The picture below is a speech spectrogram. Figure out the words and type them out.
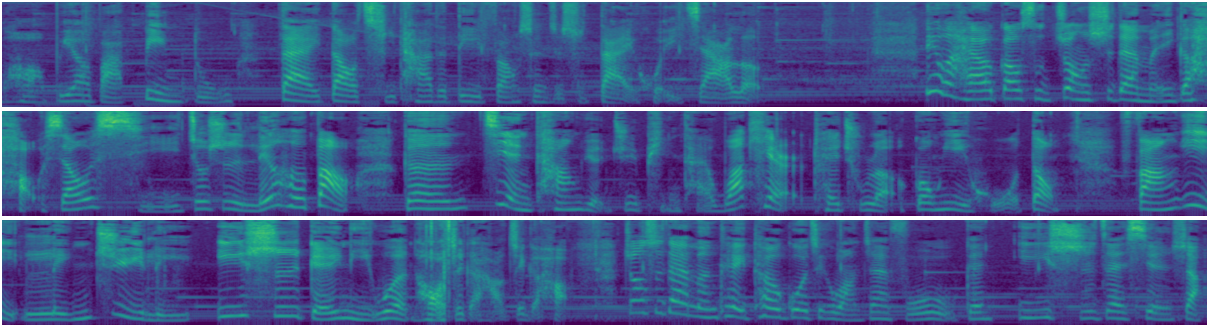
哈，不要把病毒带到其他的地方，甚至是带回家了。另外还要告诉壮士代们一个好消息，就是联合报跟健康远距平台 Walkcare 推出了公益活动，防疫零距离，医师给你问，哦，这个好，这个好，壮士代们可以透过这个网站服务，跟医师在线上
